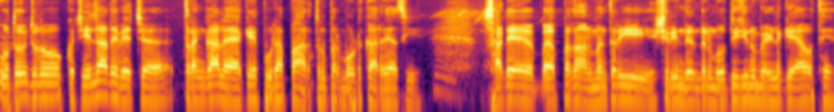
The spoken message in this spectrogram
ਉਦੋਂ ਜਦੋਂ ਕੋਚੇਲਾ ਦੇ ਵਿੱਚ ਤਿਰੰਗਾ ਲੈ ਕੇ ਪੂਰਾ ਭਾਰਤ ਨੂੰ ਪ੍ਰਮੋਟ ਕਰ ਰਿਹਾ ਸੀ ਸਾਡੇ ਪ੍ਰਧਾਨ ਮੰਤਰੀ ਸ਼੍ਰੀ ਨਰਿੰਦਰ ਮੋਦੀ ਜੀ ਨੂੰ ਮਿਲਣ ਗਿਆ ਉੱਥੇ।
